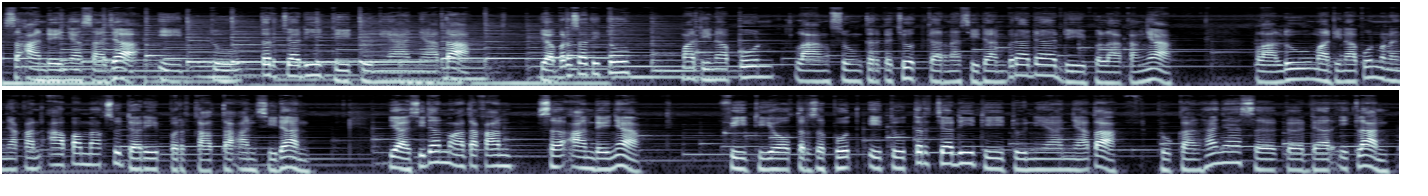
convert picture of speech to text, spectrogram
seandainya saja itu terjadi di dunia nyata. Ya pada saat itu Madinah pun langsung terkejut karena Sidan berada di belakangnya. Lalu Madinah pun menanyakan apa maksud dari perkataan Sidan. Ya, Sidan mengatakan seandainya video tersebut itu terjadi di dunia nyata, bukan hanya sekedar iklan.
